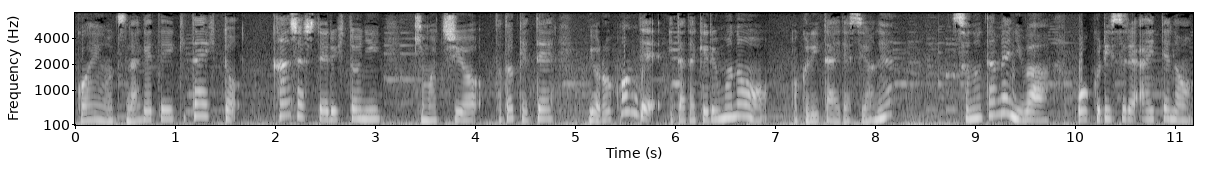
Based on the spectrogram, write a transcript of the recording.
ご縁をつなげていきたい人感謝している人に気持ちを届けて喜んでいただけるものを送りたいですよね。そのためにはお送りする相手の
